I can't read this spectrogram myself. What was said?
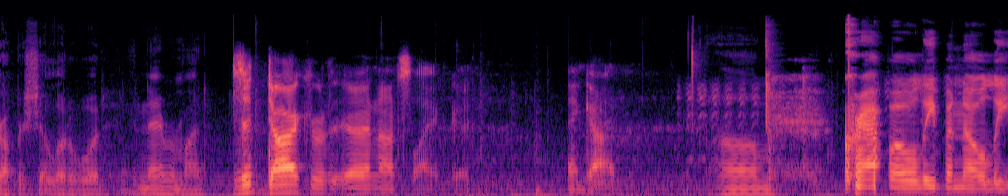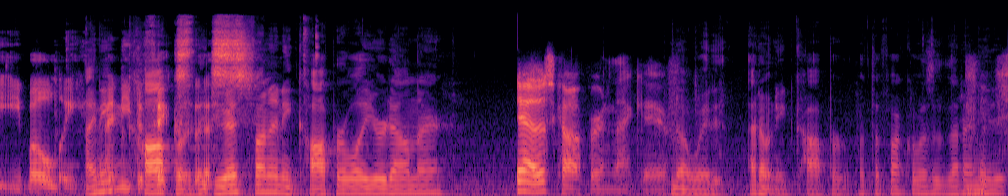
drop a shitload of wood. Never mind. Is it dark or uh, no? It's light. Good. Thank God. Um, Crapoli, banoli, eboli. I need, to copper. fix Did you guys find any copper while you were down there? Yeah, there's copper in that cave. No, wait. I don't need copper. What the fuck was it that I needed?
